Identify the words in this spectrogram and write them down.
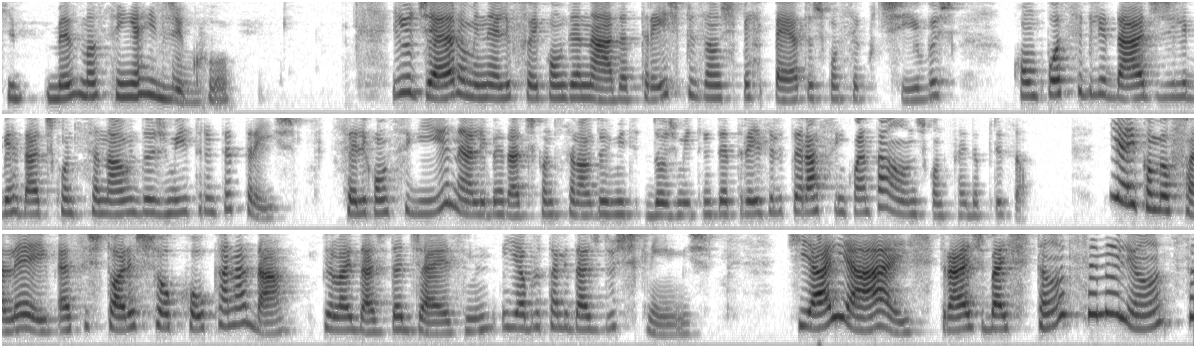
que mesmo assim é ridículo. E o Jeremy, né, ele foi condenado a três prisões perpétuas consecutivas, com possibilidade de liberdade condicional em 2033. Se ele conseguir né, a liberdade condicional em 2000 2033, ele terá 50 anos quando sair da prisão. E aí, como eu falei, essa história chocou o Canadá pela idade da Jasmine e a brutalidade dos crimes. Que, aliás, traz bastante semelhança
